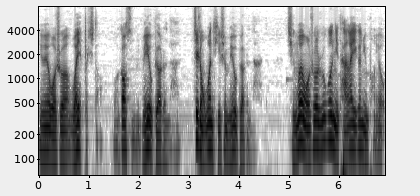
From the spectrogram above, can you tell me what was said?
因为我说我也不知道。我告诉你，没有标准答案，这种问题是没有标准答案的。请问我说，如果你谈了一个女朋友，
